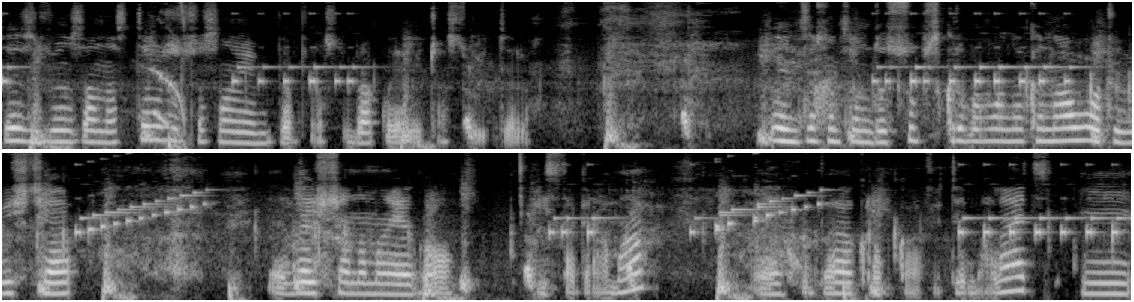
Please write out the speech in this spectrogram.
To jest związane z tym, że czasami po prostu brakuje mi czasu i tyle. Więc zachęcam do subskrybowania kanału, oczywiście e, wejścia na mojego Instagrama e, hube.wytymalec mm,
